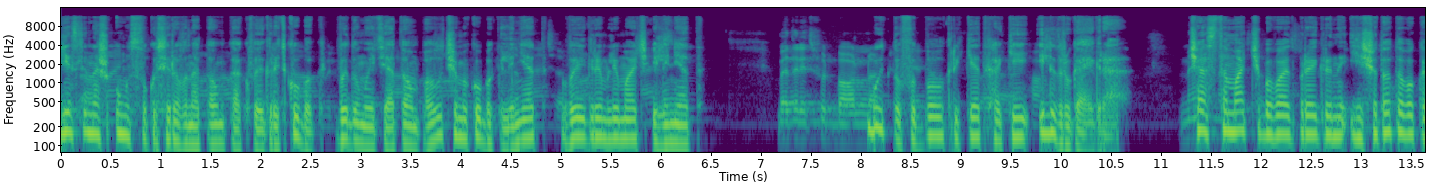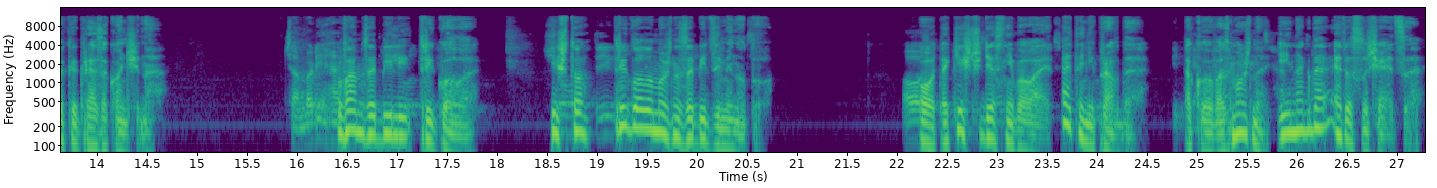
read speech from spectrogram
Если наш ум сфокусирован на том, как выиграть кубок, вы думаете о том, получим мы кубок или нет, выиграем ли матч или нет, будь то футбол, крикет, хоккей или другая игра. Часто матчи бывают проиграны еще до того, как игра закончена. Вам забили три гола. И что? Три гола можно забить за минуту. О, таких чудес не бывает. Это неправда. Такое возможно, и иногда это случается,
